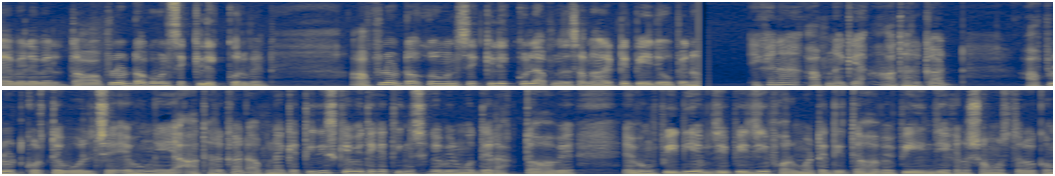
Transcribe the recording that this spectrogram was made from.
অ্যাভেলেবেল তো আপলোড ডকুমেন্টসে ক্লিক করবেন। আপলোড ডকুমেন্টসে ক্লিক করলে আপনাদের সামনে আরেকটি পেজ ওপেন হবে। এখানে আপনাকে আধার কার্ড আপলোড করতে বলছে এবং এই আধার কার্ড আপনাকে তিরিশ কেবি থেকে তিনশো কেবির মধ্যে রাখতে হবে এবং পিডিএফ জিপিজি ফরম্যাটে দিতে হবে। পিএনজি এখানে সমস্ত রকম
